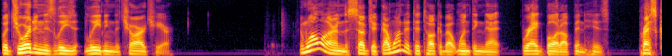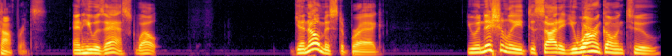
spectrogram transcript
But Jordan is le- leading the charge here. And while we're on the subject, I wanted to talk about one thing that Bragg brought up in his press conference. And he was asked, Well, you know, Mr. Bragg, you initially decided you weren't going to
